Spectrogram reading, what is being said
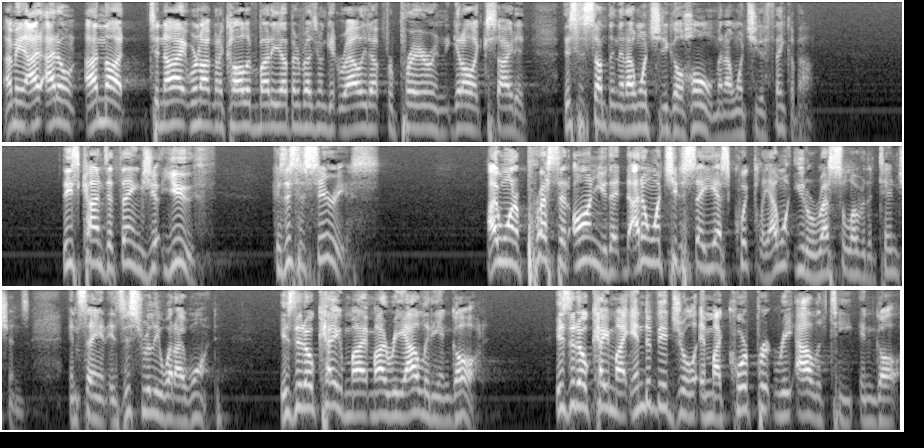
I mean, I, I don't, I'm not, tonight, we're not going to call everybody up. Everybody's going to get rallied up for prayer and get all excited. This is something that I want you to go home and I want you to think about. These kinds of things, youth, because this is serious. I want to press it on you that I don't want you to say yes quickly. I want you to wrestle over the tensions and saying, is this really what I want? Is it okay, my, my reality in God? Is it okay, my individual and my corporate reality in God?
